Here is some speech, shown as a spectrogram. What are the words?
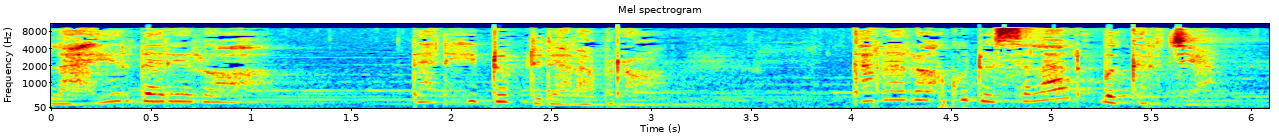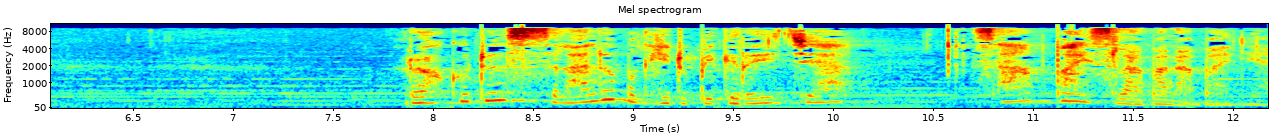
lahir dari roh dan hidup di dalam roh, karena Roh Kudus selalu bekerja. Roh Kudus selalu menghidupi gereja sampai selama-lamanya.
